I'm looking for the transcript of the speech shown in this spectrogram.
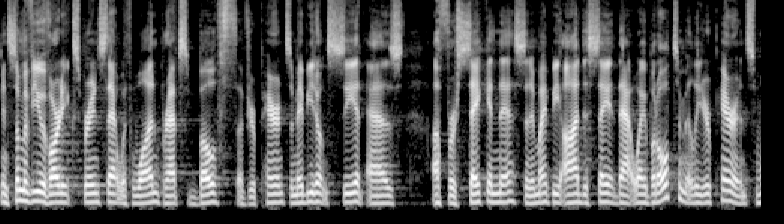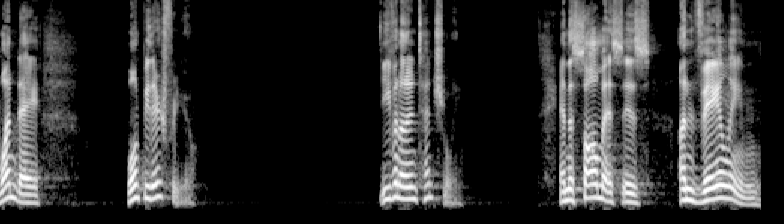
And some of you have already experienced that with one, perhaps both of your parents, and maybe you don't see it as a forsakenness, and it might be odd to say it that way, but ultimately, your parents one day won't be there for you, even unintentionally. And the psalmist is unveiling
